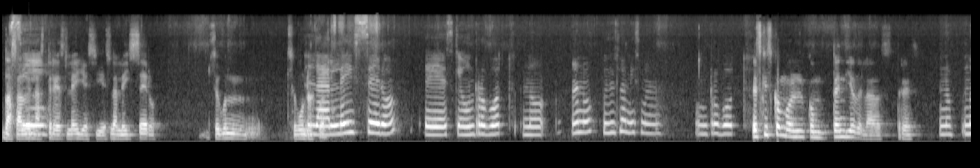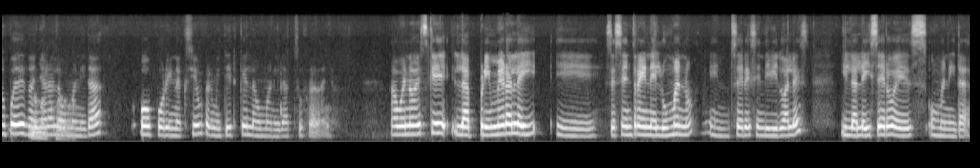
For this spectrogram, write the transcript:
basado en las tres leyes, y es la ley cero, según, según recuerdo. La ley cero es que un robot no... Ah, no, pues es la misma. Un robot... Es que es como el compendio de las tres. No, no puede dañar a la humanidad o por inacción permitir que la humanidad sufra daño. Ah, bueno, es que la primera ley eh, se centra en el humano, en seres individuales, y la ley cero es humanidad,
